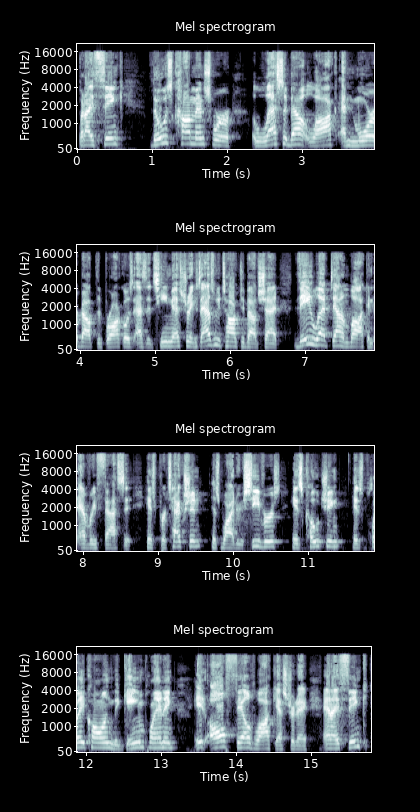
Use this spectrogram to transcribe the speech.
But I think those comments were less about Lock and more about the Broncos as a team yesterday. Because as we talked about, Chad, they let down Lock in every facet his protection, his wide receivers, his coaching, his play calling, the game planning. It all failed Lock yesterday. And I think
